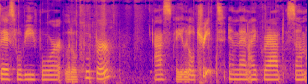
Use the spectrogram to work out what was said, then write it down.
this will be for little Cooper as a little treat. And then I grabbed some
